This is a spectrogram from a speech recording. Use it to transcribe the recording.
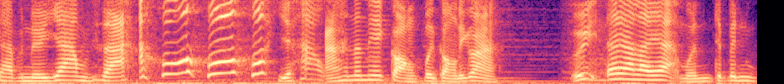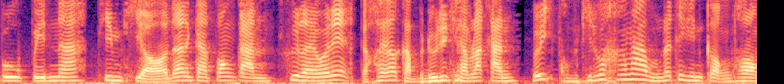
กลายเป็นเนื้อย่างไปซะโอ้โหยาวอะนั่นไงกล่องเปิดกล่องดีกว่าเอ้ยได้อะไรอะเหมือนจะเป็นบลูปินนะพิมพ์เขียวด้านการป้องกันคืออะไรวะเนี่ยเดี๋ยวค่อยเอากลับไปดูที่แคมป์ละกันเฮ้ยผมคิดว่าข้างหน้าผมน่าจะเห็นกล่องทอง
